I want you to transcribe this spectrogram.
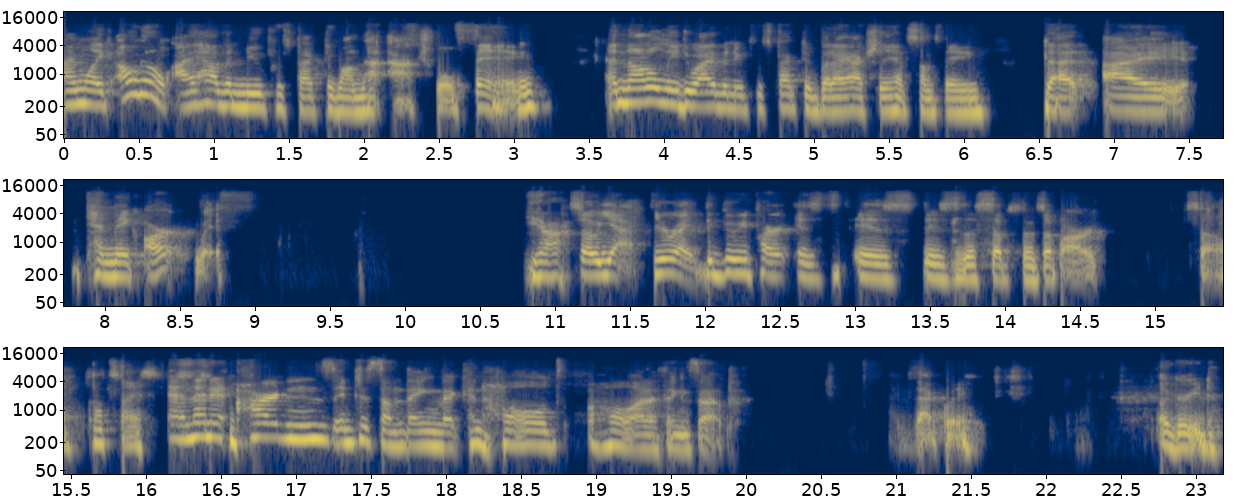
i'm like oh no i have a new perspective on that actual thing. And not only do i have a new perspective but i actually have something that i can make art with yeah so yeah you're right the gooey part is is is the substance of art so that's nice and then it hardens into something that can hold a whole lot of things up exactly agreed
